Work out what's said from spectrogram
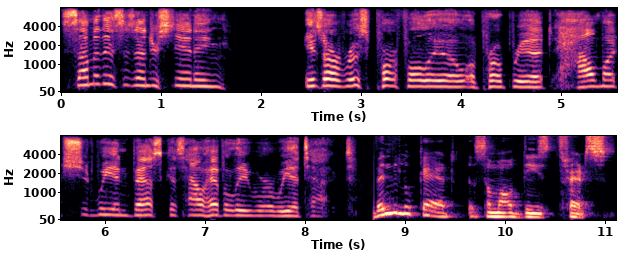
some of this is understanding is our risk portfolio appropriate? How much should we invest? Because how heavily were we attacked? When we look at some of these threats,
